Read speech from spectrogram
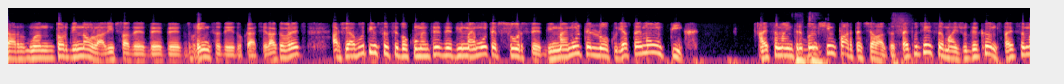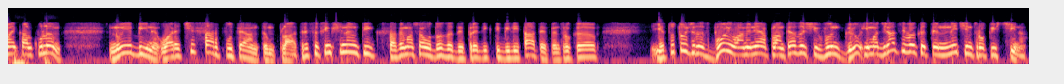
dar mă întorc din nou la lipsa de, de, de dorință de educație, dacă vreți, ar fi avut timp să se documenteze din mai multe surse, din mai multe locuri. Asta e mă un pic. Hai să mai întrebăm și în partea cealaltă. Stai puțin să mai judecăm, stai să mai calculăm. Nu e bine. Oare ce s-ar putea întâmpla? Trebuie să fim și noi un pic, să avem așa o doză de predictibilitate, pentru că e totuși război, oamenii plantează și vând grâu. Imaginați-vă că te neci într-o piscină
